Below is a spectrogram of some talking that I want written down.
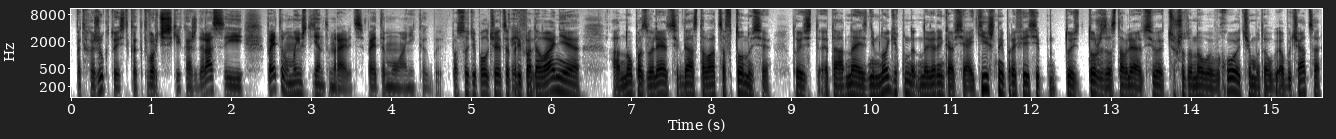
подхожу, то есть как творчески каждый раз, и поэтому моим студентам нравится, поэтому они как бы... По сути, получается, кайфуют. преподавание, оно позволяет всегда оставаться в тонусе. То есть это одна из немногих, наверняка все айтишные профессии, то есть тоже заставляют все что-то новое выходит, чему-то обучаться.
